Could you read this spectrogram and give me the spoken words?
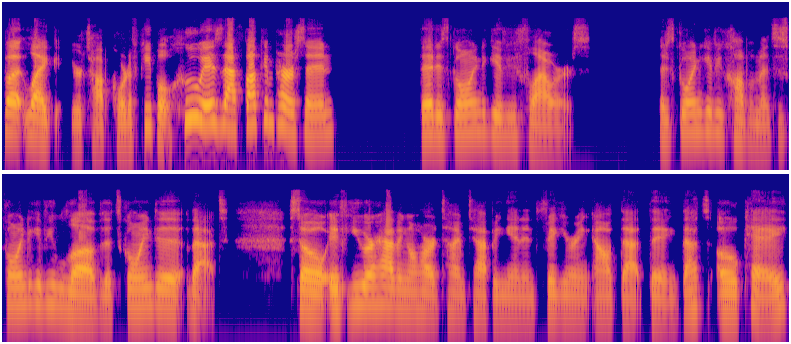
but like your top court of people, who is that fucking person that is going to give you flowers? That is going to give you compliments, it's going to give you love, that's going to that. So if you are having a hard time tapping in and figuring out that thing, that's okay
